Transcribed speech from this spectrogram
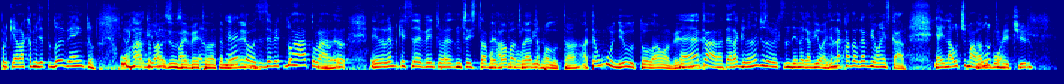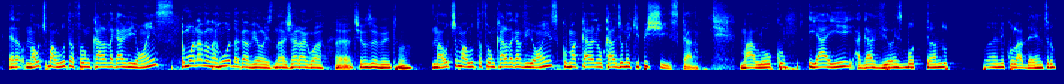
porque era a camiseta do evento. O Era Rato Gaviões, fazia uns pai- eventos lá também, É, então, lembra? esses eventos do Rato lá. Eu, eu lembro que esse evento, eu não sei se tava o Levava Rato atleta pra lutar. Até o Munil lutou lá uma vez. É, né? cara, era grande os eventos dentro da Gaviões, dentro da quadra Gaviões, cara. E aí na última Lá do luta. Bom Retiro. Era, na última luta foi um cara da Gaviões. Eu morava na Rua da Gaviões, na Jaraguá. É, tinha uns eventos lá. Na última luta foi um cara da Gaviões com uma cara, o cara de uma equipe X, cara. Maluco. E aí, a Gaviões botando pânico lá dentro.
